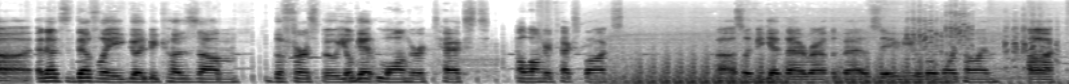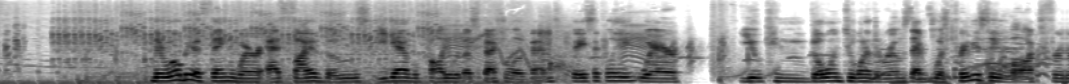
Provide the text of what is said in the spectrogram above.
uh, and that's definitely good because um, the first boo you'll get longer text, a longer text box. Uh, so if you get that right off the bat, it'll save you a little more time. Uh, there will be a thing where at five boos, EGAD will call you with a special event, basically, where you can go into one of the rooms that was previously locked for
